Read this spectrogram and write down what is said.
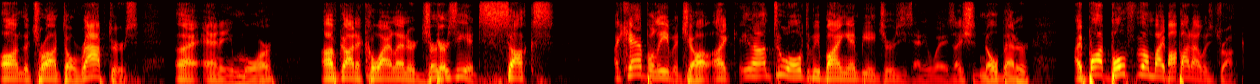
on the Toronto Raptors uh, anymore. I've got a Kawhi Leonard jersey. It sucks. I can't believe it, Joe. Like, you know, I'm too old to be buying NBA jerseys anyways. I should know better. I bought both of them. I bought I was drunk.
